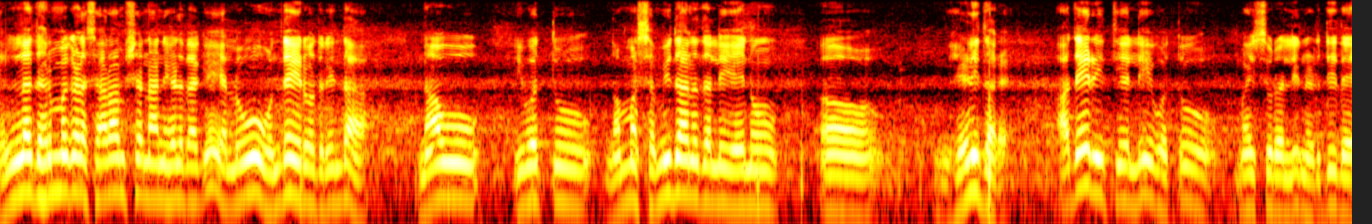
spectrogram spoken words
ಎಲ್ಲ ಧರ್ಮಗಳ ಸಾರಾಂಶ ನಾನು ಹೇಳಿದಾಗೆ ಎಲ್ಲವೂ ಒಂದೇ ಇರೋದರಿಂದ ನಾವು ಇವತ್ತು ನಮ್ಮ ಸಂವಿಧಾನದಲ್ಲಿ ಏನು ಹೇಳಿದ್ದಾರೆ. ಅದೇ ರೀತಿಯಲ್ಲಿ ಇವತ್ತು ಮೈಸೂರಲ್ಲಿ ನಡೆದಿದೆ.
